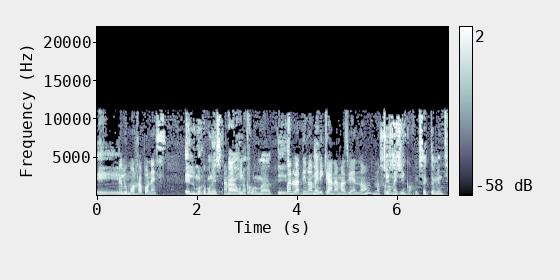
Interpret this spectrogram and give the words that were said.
eh, el humor japonés el humor japonés a, una forma de... Bueno, latinoamericana más bien, ¿no? No solo México. exactamente.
